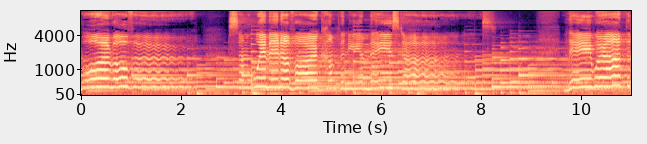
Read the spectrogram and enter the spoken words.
Moreover, some women of our company amazed us. They were at the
